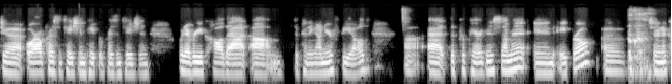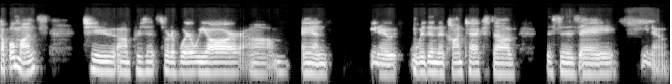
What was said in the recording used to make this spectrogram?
do an oral presentation, paper presentation, whatever you call that, um, depending on your field, uh, at the Preparedness Summit in April. Of, okay. So in a couple months to um, present sort of where we are um, and, you know, within the context of this is a, you know,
